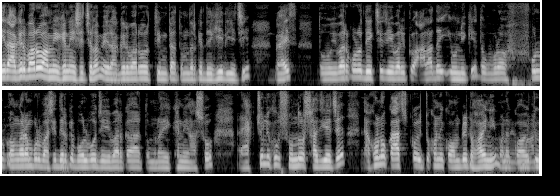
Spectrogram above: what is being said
এর আগের বারও আমি এখানে এসেছিলাম এর আগের বারও টিমটা তোমাদেরকে দেখিয়ে দিয়েছি গাইস তো এবার করে দেখছি যে এবার একটু আলাদা ইউনিকে তো পুরো ফুল গঙ্গারামপুরবাসীদেরকে বলব যে এবারকার তোমরা এখানে আসো। আর অ্যাকচুয়ালি খুব সুন্দর সাজিয়েছে। এখনও কাজ একটুখানি কমপ্লিট হয়নি মানে মানে একটু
